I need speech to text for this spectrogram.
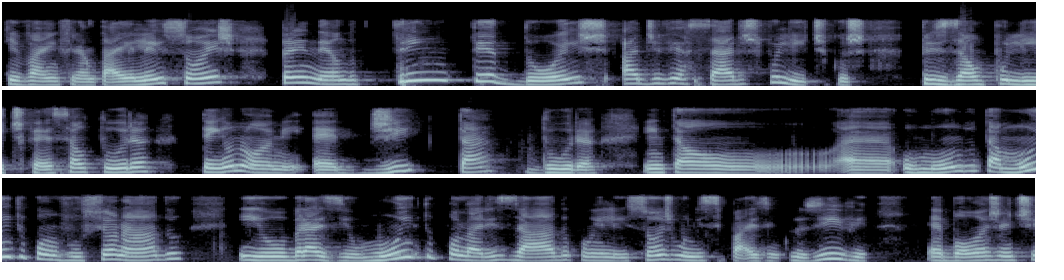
que vai enfrentar eleições, prendendo 32 adversários políticos. Prisão política a essa altura tem o um nome, é ditadura. Então, é, o mundo está muito convulsionado e o Brasil muito polarizado, com eleições municipais, inclusive. É bom a gente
